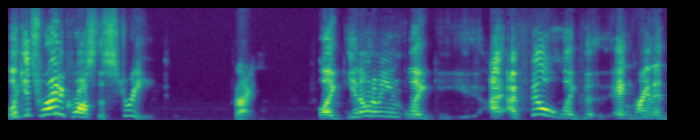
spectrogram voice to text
like, it's right across the street. Right. like you know what i mean like i i feel like the and granted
